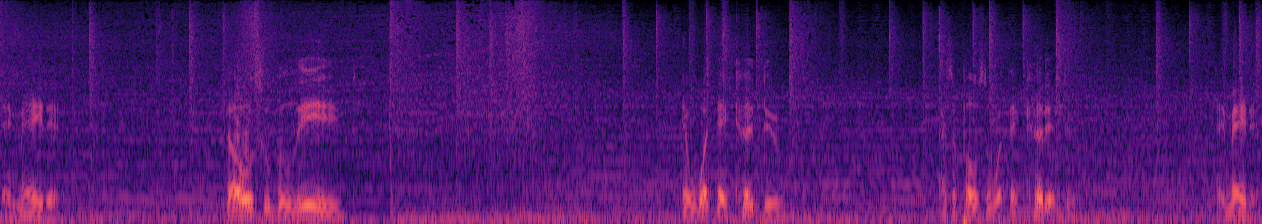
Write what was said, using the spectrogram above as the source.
They made it. Those who believed in what they could do as opposed to what they couldn't do, they made it.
